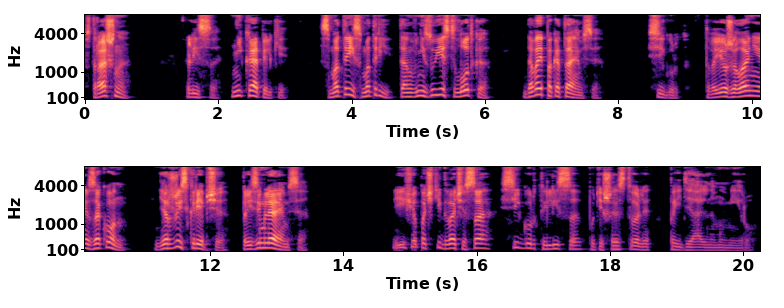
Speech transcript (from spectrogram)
страшно? Лиса, ни капельки. Смотри, смотри, там внизу есть лодка. Давай покатаемся. Сигурд, твое желание закон. Держись крепче, приземляемся. И еще почти два часа Сигурд и Лиса путешествовали по идеальному миру.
